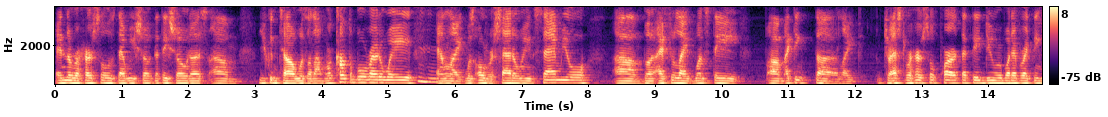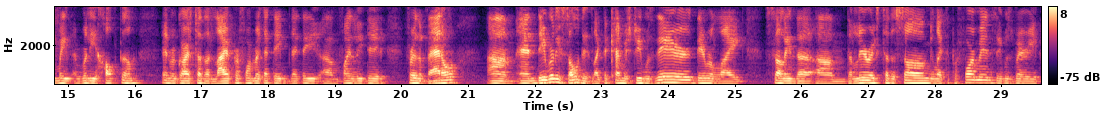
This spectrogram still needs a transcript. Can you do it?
in the rehearsals that we showed that they showed us, um, you can tell was a lot more comfortable right away mm-hmm. and like was overshadowing Samuel. Um, but I feel like once they, um, I think the like dressed rehearsal part that they do or whatever, I think may really help them in regards to the live performance that they that they um, finally did for the battle. Um, and they really sold it. Like the chemistry was there. They were like selling the um, the lyrics to the song and like the performance. It was very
